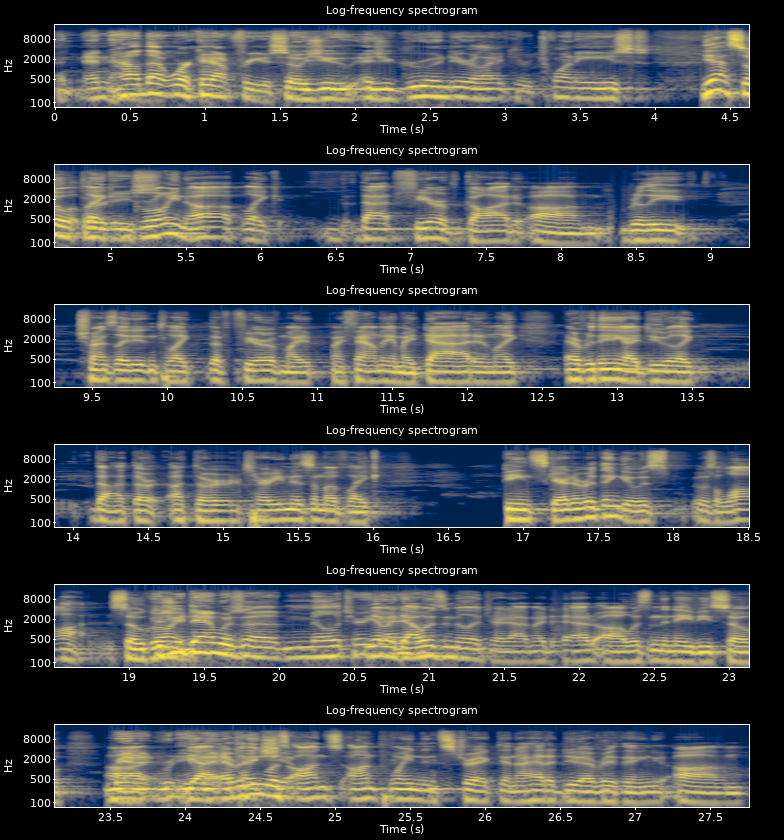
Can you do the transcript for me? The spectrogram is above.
And, and how'd that work out for you? So as you as you grew into your like your twenties, Yeah, so like 30s. growing up, like that fear of God um, really translated into like the fear of my my family and my dad and like everything I do, like the author- authoritarianism of like being scared of everything. It was it was a lot. So because growing your dad was a military. yeah, my dad was a military dad. My dad uh, was in the Navy, so uh, Ran a- he yeah, ran everything was ship. on on point and strict, and I had to do everything um,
